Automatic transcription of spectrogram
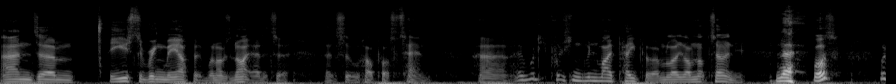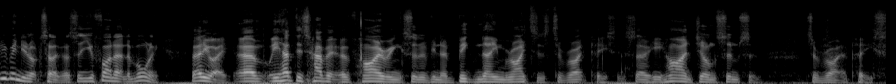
And um, he used to bring me up at, when I was night editor at sort of half past ten. Uh, "Hey, what are you putting in my paper? I'm like, I'm not telling you. No. What? What do you mean you're not telling me? I said, you'll find out in the morning. But anyway, um, we had this habit of hiring sort of, you know, big name writers to write pieces. So he hired John Simpson to write a piece.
